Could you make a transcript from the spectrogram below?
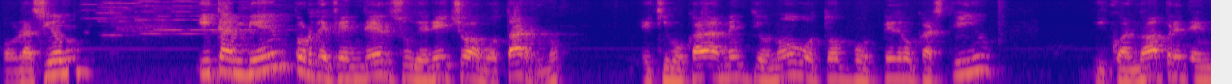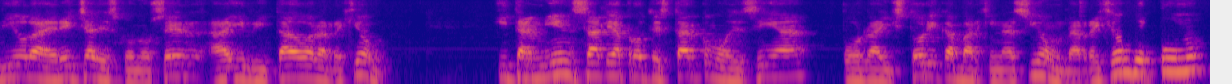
población, y también por defender su derecho a votar, ¿no? Equivocadamente o no, votó por Pedro Castillo, y cuando ha pretendido la derecha desconocer, ha irritado a la región. Y también sale a protestar, como decía, por la histórica marginación. La región de Puno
